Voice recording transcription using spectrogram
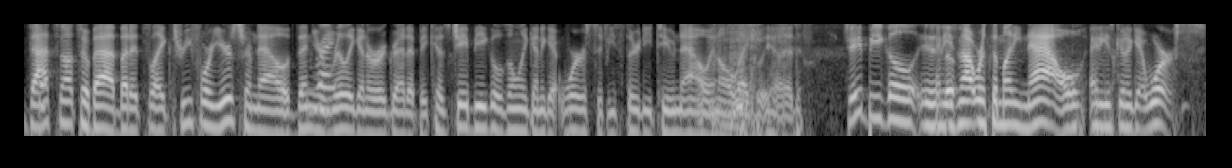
That's not so bad, but it's like three, four years from now, then you're Right. really going to regret it because Jay Beagle's only going to get worse if he's 32 now, in all likelihood. Jay Beagle is and he's not worth the money now, and he's going to get worse.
